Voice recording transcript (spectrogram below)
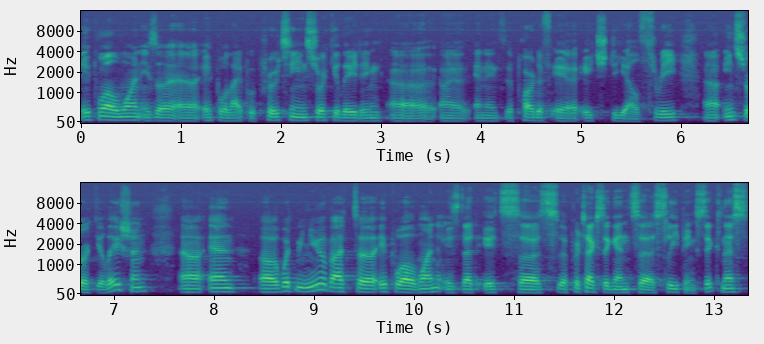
ApoL1 is a, a apolipoprotein circulating uh, uh and it's a part of HDL3 uh, uh, in circulation. and what we knew about ApoL1 is that it protects against sleeping sickness,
